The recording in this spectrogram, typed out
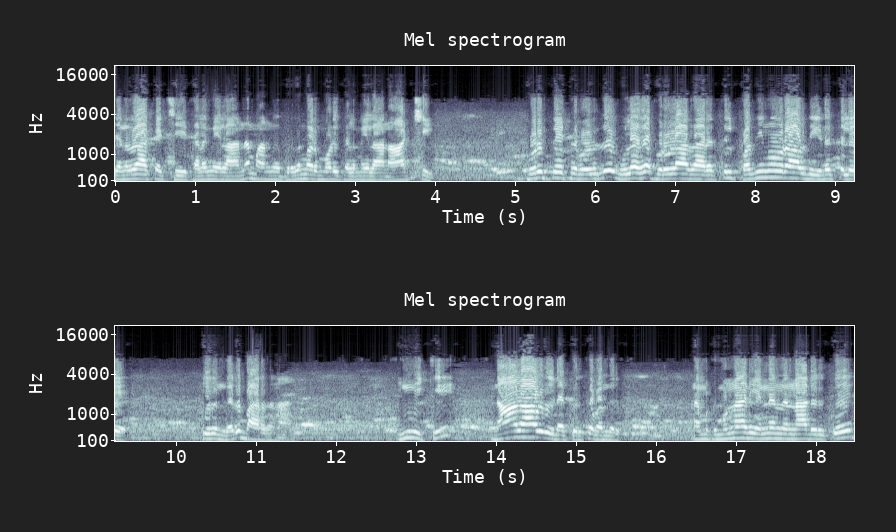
ஜனதா கட்சி தலைமையிலான மாண்பு பிரதமர் மோடி தலைமையிலான ஆட்சி பொறுப்பேற்ற பொழுது உலக பொருளாதாரத்தில் பதினோராவது இடத்திலே இருந்தது பாரத நாடு. இன்னைக்கு நாலாவது இடத்திற்கு வந்திருக்கு. நமக்கு முன்னாடி என்னென்ன நாடு இருக்கு?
